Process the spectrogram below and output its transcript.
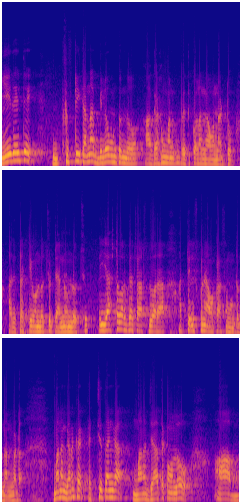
ఏదైతే ఫిఫ్టీ కన్నా బిలో ఉంటుందో ఆ గ్రహం మనకు ప్రతికూలంగా ఉన్నట్టు. అది థర్టీ ఉండొచ్చు టెన్ ఉండొచ్చు. ఈ అష్టవర్గ చార్ట్స్ ద్వారా అది తెలుసుకునే అవకాశం ఉంటుందన్నమాట. మనం గనక ఖచ్చితంగా మన జాతకంలో ఆ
